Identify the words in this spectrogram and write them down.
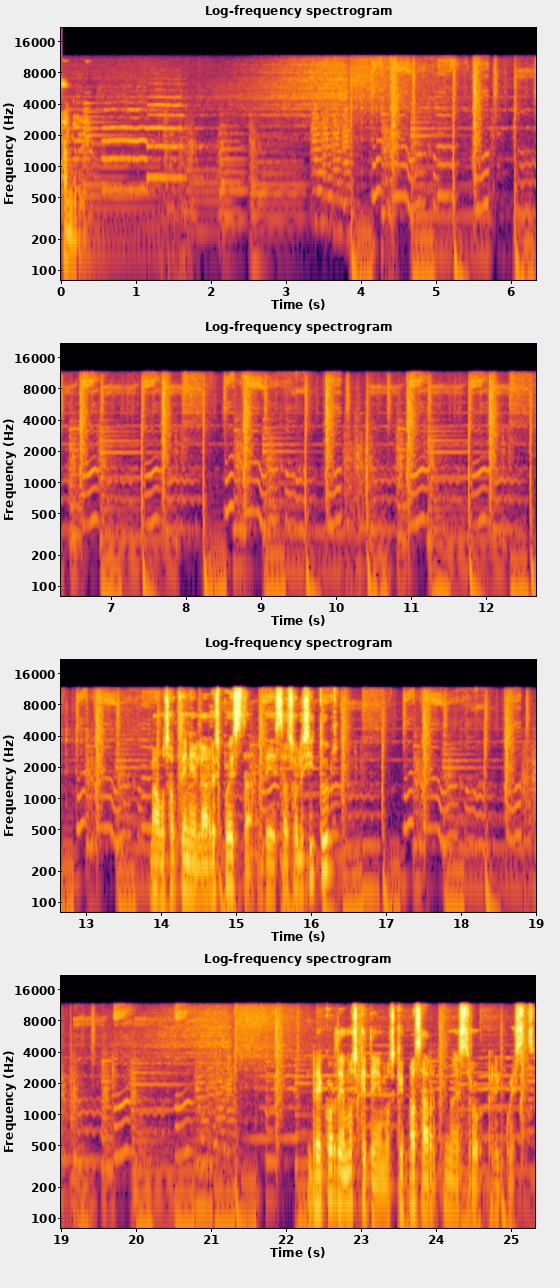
handler. Vamos a obtener la respuesta de esta solicitud. Recordemos que tenemos que pasar nuestro request.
